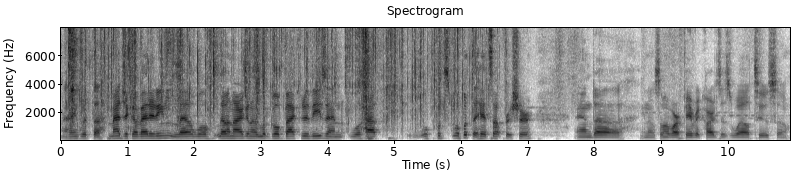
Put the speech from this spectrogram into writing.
I think with the magic of editing, Leo will Leo and I are gonna look, go back through these, and we'll have we'll put we'll put the hits up for sure, and uh, you know some of our favorite cards as well too. So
